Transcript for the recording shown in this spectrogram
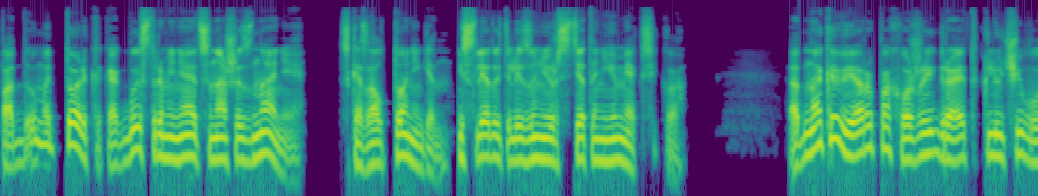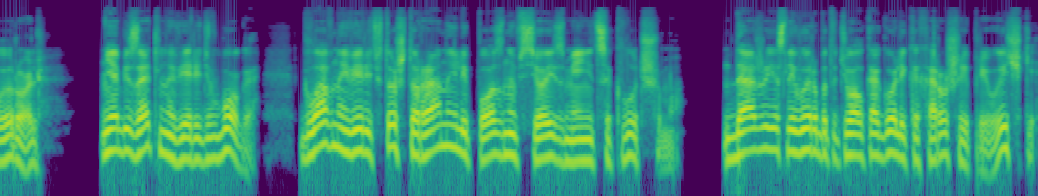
Подумать только, как быстро меняются наши знания, — сказал Тониген, исследователь из университета Нью-Мексико. Однако вера, похоже, играет ключевую роль. Не обязательно верить в Бога. Главное — верить в то, что рано или поздно все изменится к лучшему. Даже если выработать у алкоголика хорошие привычки,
